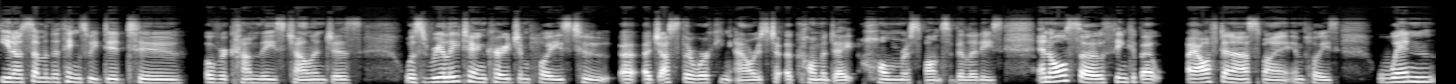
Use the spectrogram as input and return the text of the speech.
you know some of the things we did to overcome these challenges was really to encourage employees to uh, adjust their working hours to accommodate home responsibilities and also think about I often ask my employees, when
